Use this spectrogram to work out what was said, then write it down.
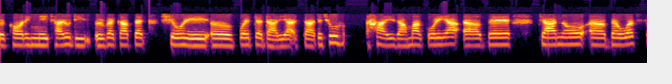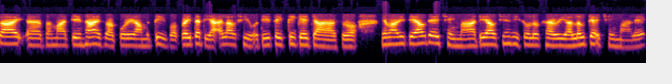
recording တွေခြားတို့ဒီ red carpet show တွေပွဲတက်တာတွေကအစတချို့ဟာရီတောင်မှကိုရီးယားအဲဘယ် journal အဲဘယ် website အဲဘယ်မှာတင်ထားရဆိုတာကိုရီးယားမသိဘူးပေါ့ပရိသတ်တွေကအဲ့လောက်ထိကိုအသေးစိတ်သိခဲ့ကြတာဆိုတော့မြန်မာပြည်တယောက်တဲ့အချိန်မှာတယောက်ချင်းစီ solo career လုပ်တဲ့အချိန်မှာလည်း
